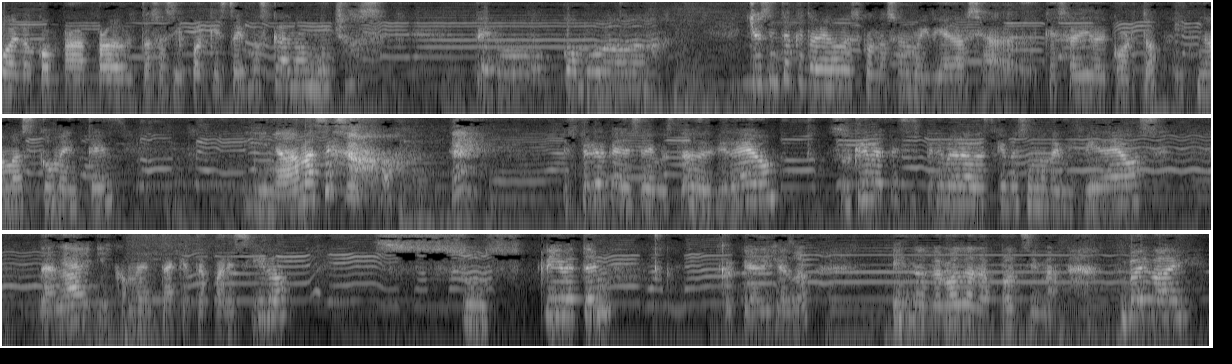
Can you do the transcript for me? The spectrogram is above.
puedo comprar productos así, porque estoy buscando muchos, pero como yo siento que todavía no los conocen muy bien, o sea, que ha salido el corto, nada más comenten y nada más eso. Espero que les haya gustado el video. Suscríbete si es primera vez que ves uno de mis videos. Da like y comenta qué te ha parecido. Suscríbete. Creo que ya dije eso. Y nos vemos a la próxima. Bye bye.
